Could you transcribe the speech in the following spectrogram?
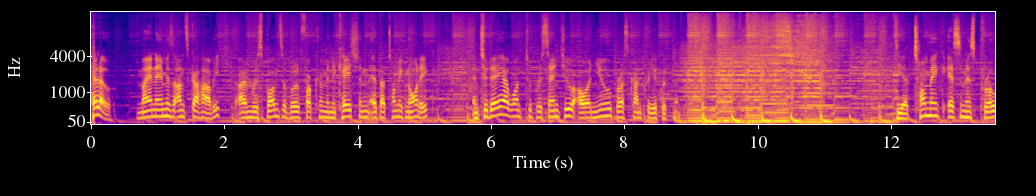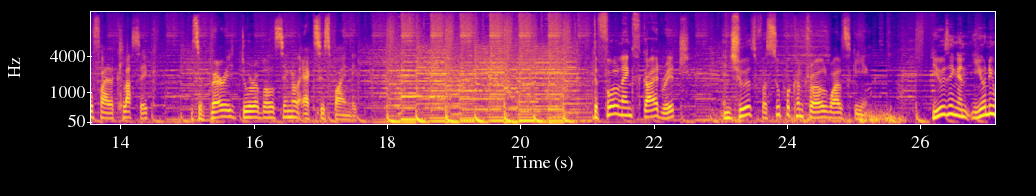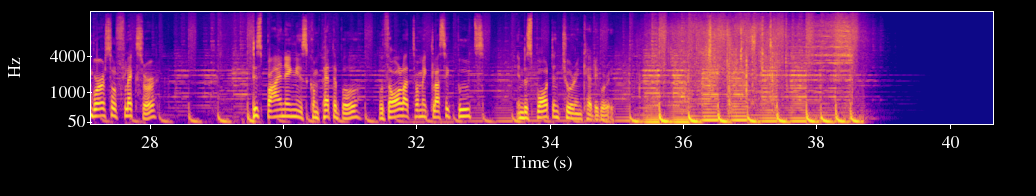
Hello, my name is Ansgar Habich. I'm responsible for communication at Atomic Nordic and today I want to present you our new cross-country equipment. The Atomic SNS Profil Classic is a very durable single-axis binding. The full-length guide ridge ensures for super control while skiing. Using a universal flexor this binding is compatible with all Atomic Classic boots in the sport and touring category.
